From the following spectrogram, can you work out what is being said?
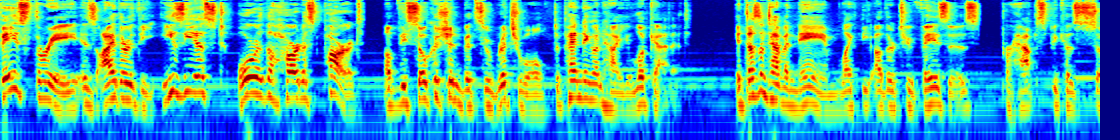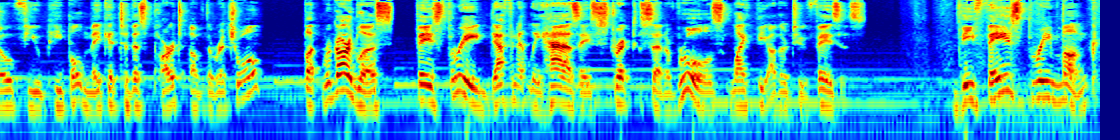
Phase 3 is either the easiest or the hardest part of the Sokushin Butsu ritual, depending on how you look at it. It doesn't have a name like the other two phases, perhaps because so few people make it to this part of the ritual. But regardless, Phase 3 definitely has a strict set of rules like the other two phases. The Phase 3 monk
